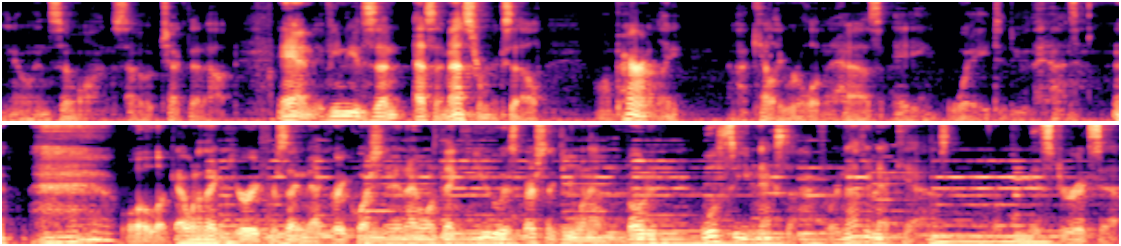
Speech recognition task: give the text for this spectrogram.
you know, and so on. So check that out. And if you need to send SMS from Excel, well, apparently, uh, Kelly Rowland has a way to do that. well, look, I want to thank Yure for sending that great question, and I want to thank you, especially if you want to have voted. We'll see you next time for another netcast from Mr. Excel.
